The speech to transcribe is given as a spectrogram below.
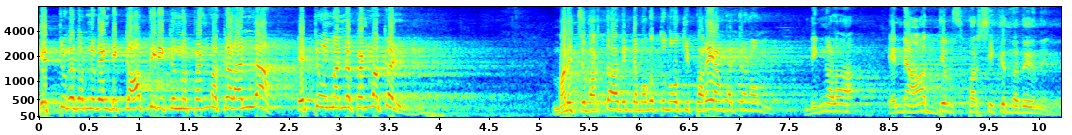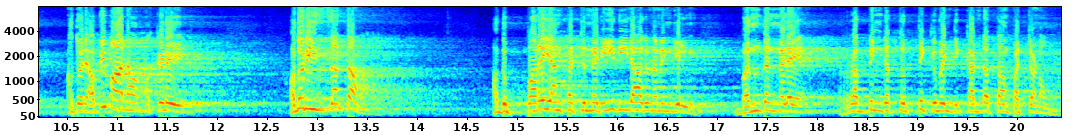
ഗെറ്റുഗതറിന് വേണ്ടി കാത്തിരിക്കുന്ന പെൺമക്കളല്ല ഏറ്റവും നല്ല പെൺമക്കൾ. മറിച്ച് ഭർത്താവിന്റെ മുഖത്ത് നോക്കി പറയാൻ പറ്റണം നിങ്ങളാ എന്നെ ആദ്യം സ്പർശിക്കുന്നത് എന്ന് അതൊരു അഭിമാന മക്കളെ. അതൊരു ഇസ്സത്താ. അത് പറയാൻ പറ്റുന്ന രീതിയിലാകണമെങ്കിൽ ബന്ധങ്ങളെ റബ്ബിന്റെ തൃപ്തിക്ക് വേണ്ടി കണ്ടെത്താൻ പറ്റണം.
